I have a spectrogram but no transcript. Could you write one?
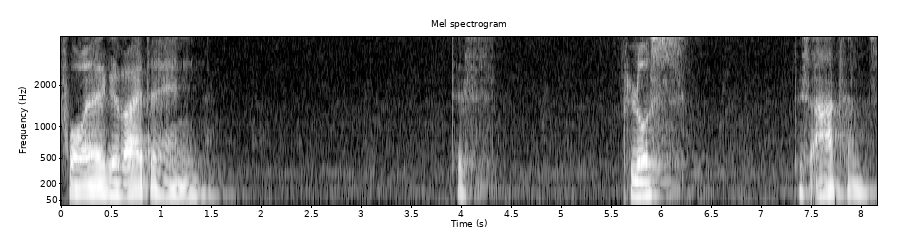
Folge weiterhin des Fluss des Atems.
